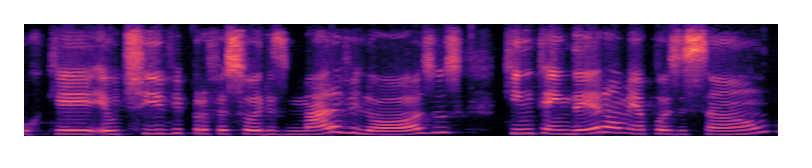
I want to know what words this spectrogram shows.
Porque eu tive professores maravilhosos que entenderam a minha posição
